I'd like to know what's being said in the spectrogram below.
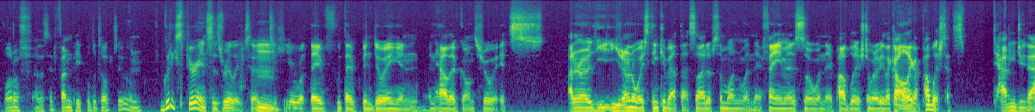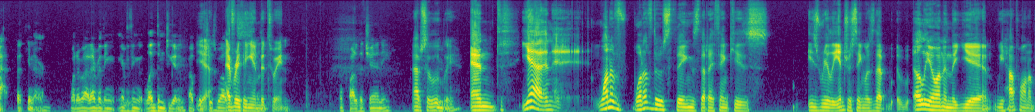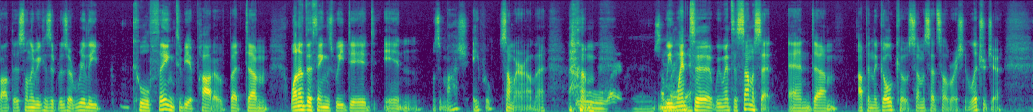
a lot of, as I said, fun people to talk to and good experiences really to, mm. to hear what they've what they've been doing and and how they've gone through it. It's I don't know. You, you don't always think about that side of someone when they're famous or when they're published or whatever. You're like, oh, they got published. That's how do you do that? But you know, what about everything everything that led them to getting published yeah, as well? Everything in between. part of the journey. Absolutely, mm. and yeah, and uh, one of one of those things that I think is is really interesting was that early on in the year we hop on about this only because it was a really cool thing to be a part of. But um, one of the things we did in was it March, April, somewhere around there. Um, Ooh, we went there. to we went to Somerset and um, up in the Gold Coast, Somerset Celebration of Literature,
